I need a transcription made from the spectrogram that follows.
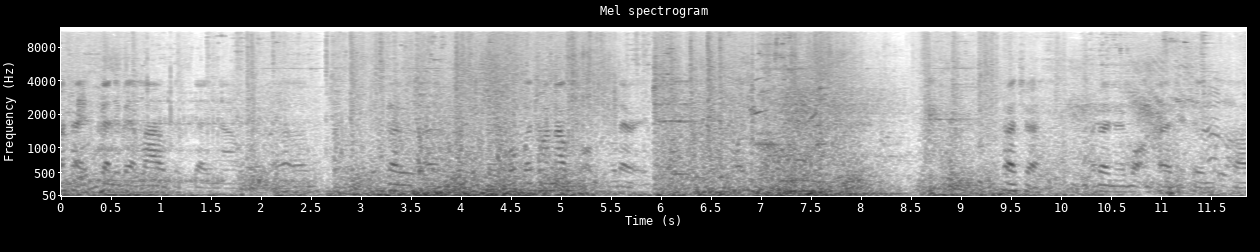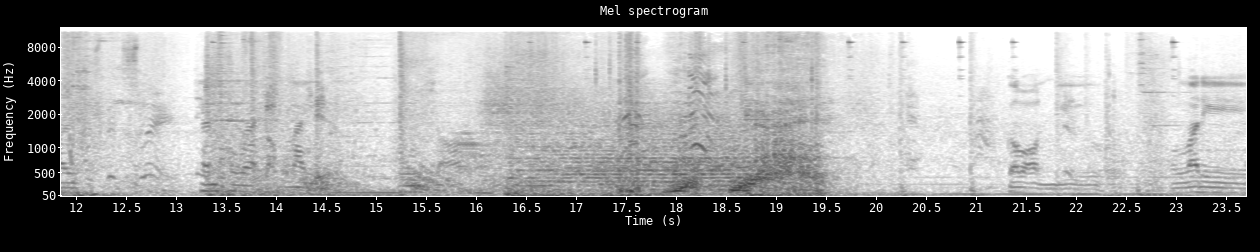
Okay, it's getting a bit loud this game now. Um, so, um, oh, where's my mouse on? Oh, there it is. Purchase. I don't know what I'm purchasing, so... Has been 10 correct blade. Sharp. Go on, you. Bloody.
